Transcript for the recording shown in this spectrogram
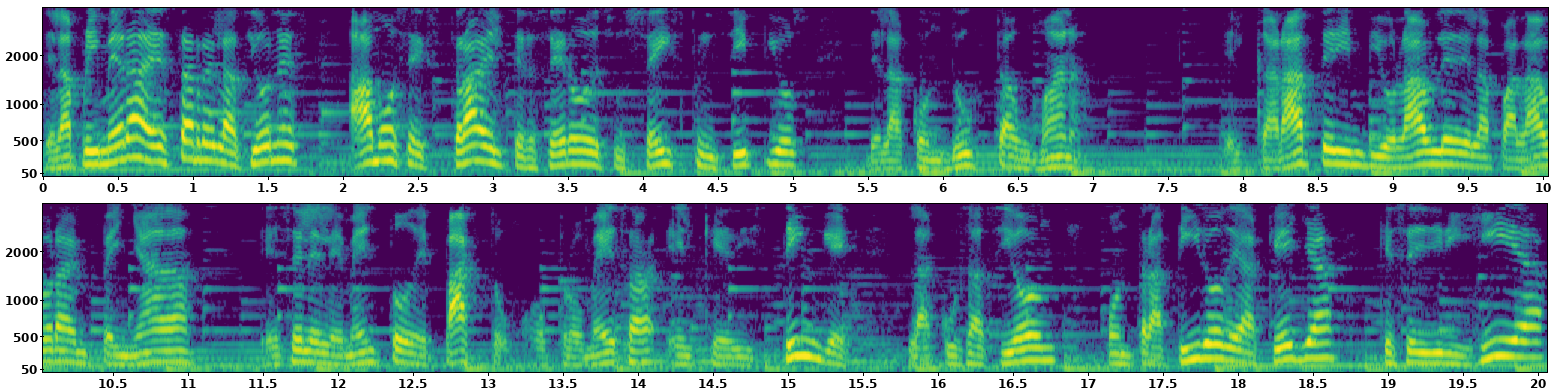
De la primera de estas relaciones, Amos extrae el tercero de sus seis principios de la conducta humana. El carácter inviolable de la palabra empeñada es el elemento de pacto o promesa el que distingue la acusación contra Tiro de aquella que se dirigía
